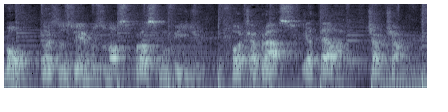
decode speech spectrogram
Bom, nós nos vemos no nosso próximo vídeo. Um forte abraço e até lá. Tchau, tchau.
